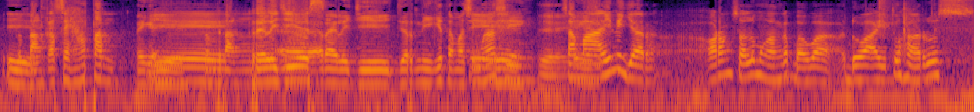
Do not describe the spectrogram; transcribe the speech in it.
Iya. tentang kesehatan ya kan? Iya. tentang Religius. eh, religi journey kita masing-masing Iya. Iya. Sama ini jar orang selalu menganggap bahwa doa itu harus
